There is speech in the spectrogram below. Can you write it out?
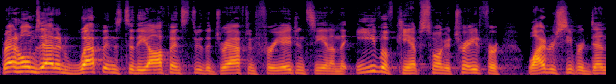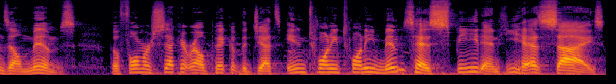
Brad Holmes added weapons to the offense through the draft and free agency, and on the eve of camp swung a trade for wide receiver Denzel Mims. The former second round pick of the Jets in 2020, Mims has speed and he has size.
